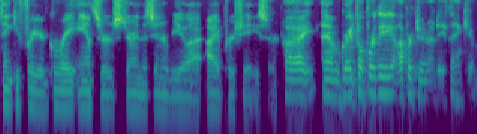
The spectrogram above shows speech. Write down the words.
thank you for your great answers during this interview. I, I appreciate you, sir. I am grateful for the opportunity. Thank you.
